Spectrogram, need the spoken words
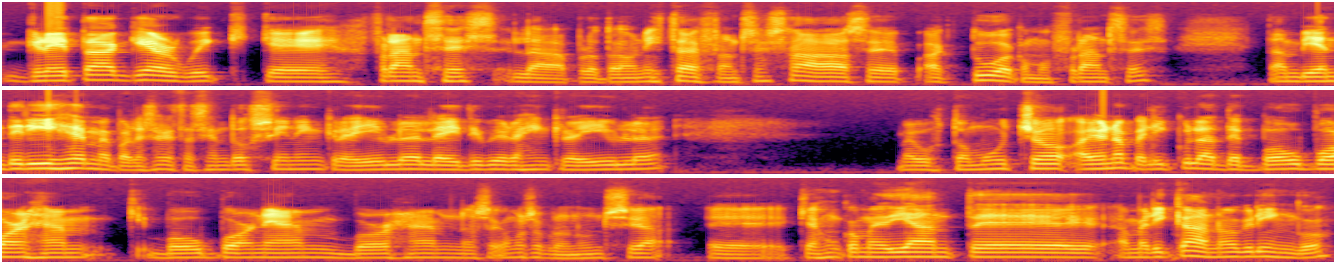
Greta, Gerwig, que es Frances, la protagonista de Frances actúa como Frances. También dirige, me parece que está haciendo cine increíble. Lady Bird es increíble. Me gustó mucho. Hay una película de Bo Burnham, Bo Burnham, Burnham, no sé cómo se pronuncia, eh, que es un comediante americano, gringo,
